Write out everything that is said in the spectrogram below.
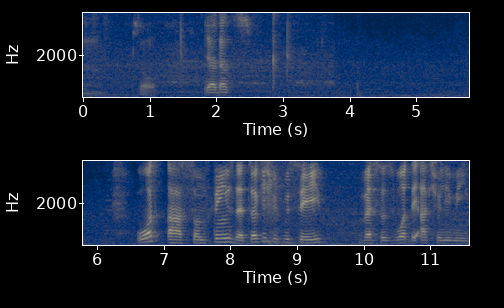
Mm. So yeah that's what are some things that Turkish people say versus what they actually mean?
